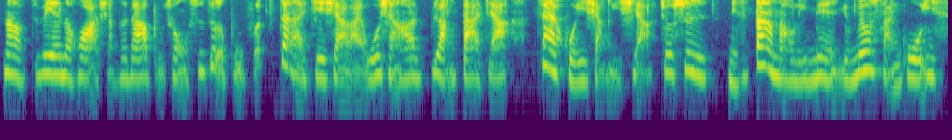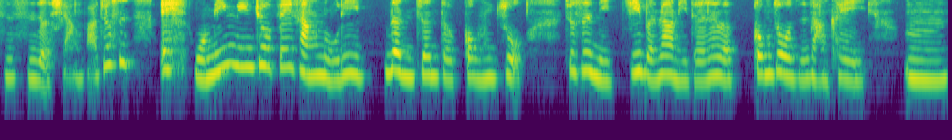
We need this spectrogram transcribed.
那这边的话想跟大家补充是这个部分。再来，接下来我想要让大家再回想一下，就是你的大脑里面有没有闪过一丝丝的想法，就是哎，我明明就非常努力认真的工作，就是你基本上你的那个工作职场可以。嗯，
